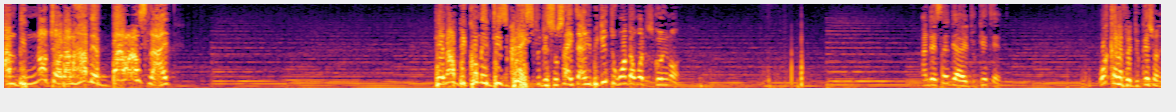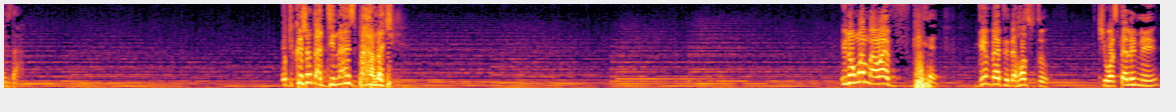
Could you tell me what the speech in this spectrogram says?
and be nurtured and have a balanced life, they now become a disgrace to the society and you begin to wonder what is going on. And they say they are educated. What kind of education is that? Education that denies biology. You know, when my wife gave birth in the hospital, she was telling me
